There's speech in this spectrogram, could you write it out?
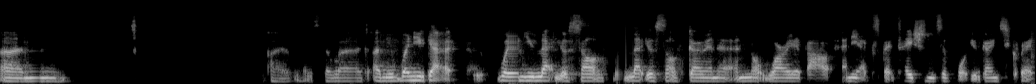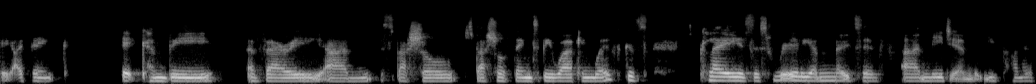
um, uh, what's the word? I mean when you get when you let yourself let yourself go in it and not worry about any expectations of what you're going to create i think it can be a very um, special special thing to be working with because clay is this really emotive uh, medium that you kind of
